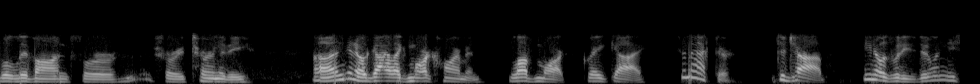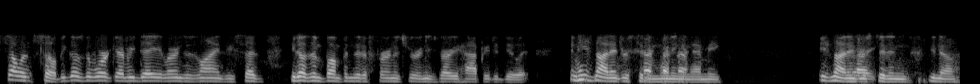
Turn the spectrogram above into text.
will live on for for eternity. Uh, and you know, a guy like Mark Harmon, love Mark, great guy. He's an actor. It's a job. He knows what he's doing. He's selling soap. He goes to work every day. He learns his lines. He says he doesn't bump into the furniture, and he's very happy to do it. And he's not interested in winning an Emmy. He's not interested right. in you know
